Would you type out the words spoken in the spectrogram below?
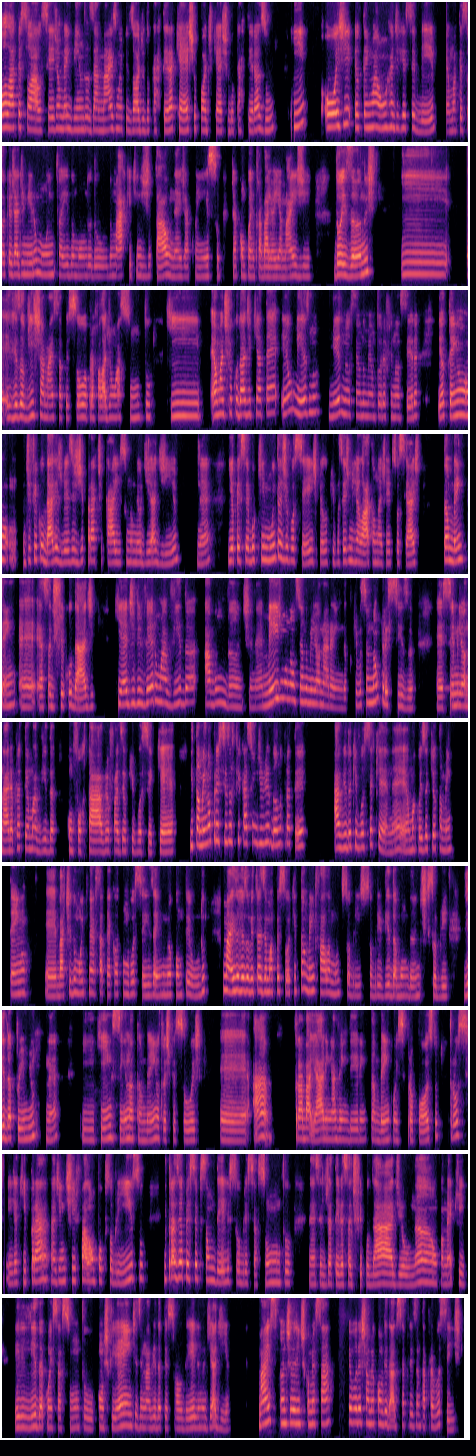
Olá, pessoal, sejam bem-vindos a mais um episódio do Carteira Cash, o podcast do Carteira Azul. E hoje eu tenho a honra de receber é uma pessoa que eu já admiro muito aí do mundo do, do marketing digital, né? Já conheço, já acompanho o trabalho aí há mais de dois anos. E resolvi chamar essa pessoa para falar de um assunto que é uma dificuldade que até eu mesma, mesmo eu sendo mentora financeira, eu tenho dificuldade às vezes de praticar isso no meu dia a dia, né? E eu percebo que muitas de vocês, pelo que vocês me relatam nas redes sociais, também têm é, essa dificuldade, que é de viver uma vida abundante, né? Mesmo não sendo milionária ainda, porque você não precisa é, ser milionária para ter uma vida confortável, fazer o que você quer, e também não precisa ficar se endividando para ter a vida que você quer, né? É uma coisa que eu também tenho é, batido muito nessa tecla com vocês aí no meu conteúdo, mas eu resolvi trazer uma pessoa que também fala muito sobre isso, sobre vida abundante, sobre vida premium, né? E que ensina também outras pessoas é, a trabalharem, a venderem também com esse propósito. Trouxe ele aqui para a gente falar um pouco sobre isso e trazer a percepção dele sobre esse assunto, né, se ele já teve essa dificuldade ou não, como é que ele lida com esse assunto com os clientes e na vida pessoal dele no dia a dia. Mas antes da gente começar, eu vou deixar o meu convidado se apresentar para vocês.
